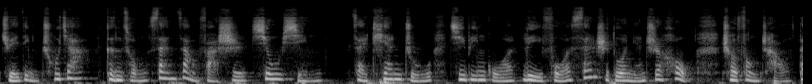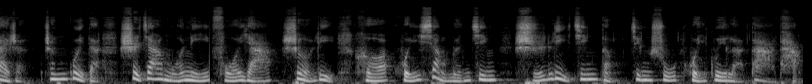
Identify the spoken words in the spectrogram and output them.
决定出家，跟从三藏法师修行。在天竺基宾国礼佛三十多年之后，车凤朝带着珍贵的释迦牟尼佛牙舍利和回向轮经、十力经等经书回归了大唐。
